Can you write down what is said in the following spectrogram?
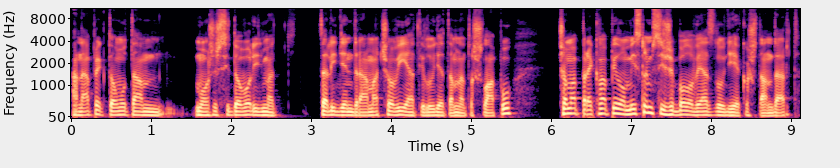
A napriek tomu tam môžeš si dovoliť mať celý deň drámačový a tí ľudia tam na to šlapu. Čo ma prekvapilo, myslím si, že bolo viac ľudí ako štandard.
